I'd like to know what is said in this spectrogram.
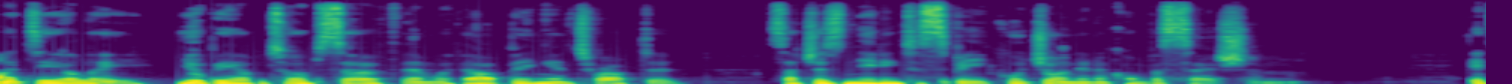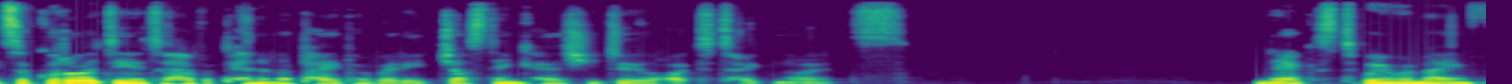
Ideally, you'll be able to observe them without being interrupted, such as needing to speak or join in a conversation. It's a good idea to have a pen and a paper ready just in case you do like to take notes. Next, we remain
